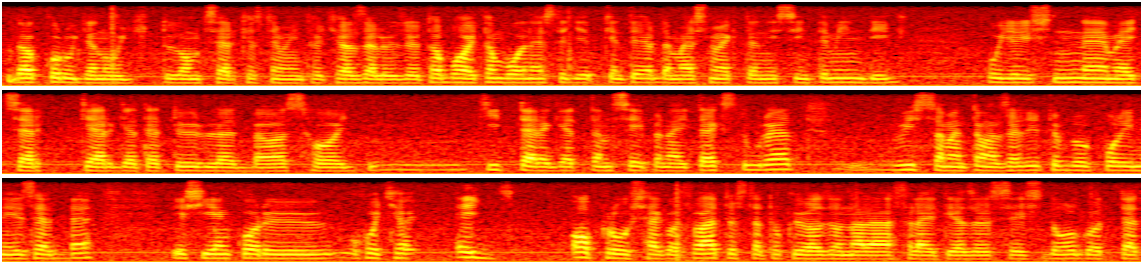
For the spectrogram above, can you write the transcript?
de akkor ugyanúgy tudom szerkeszteni, mint hogyha az előzőt abba hagytam volna, ezt egyébként érdemes megtenni szinte mindig, ugyanis nem egyszer kergetett őrületbe az, hogy kiteregettem szépen egy textúrát, visszamentem az Editable Polynézetbe, és ilyenkor ő, hogyha egy apróságot változtatok, ő azonnal elfelejti az összes dolgot, tehát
